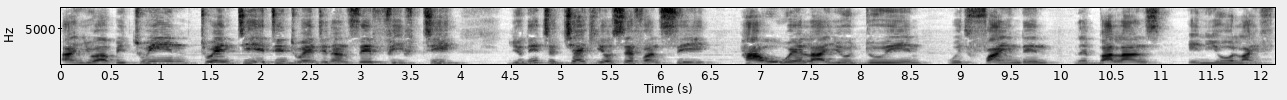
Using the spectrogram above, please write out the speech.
and you are between 20, 18, 20, and say 50, you need to check yourself and see how well are you doing with finding the balance in your life.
